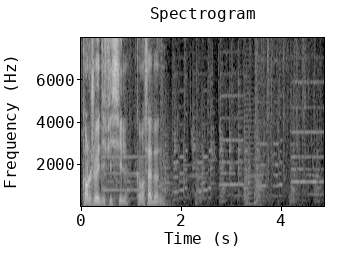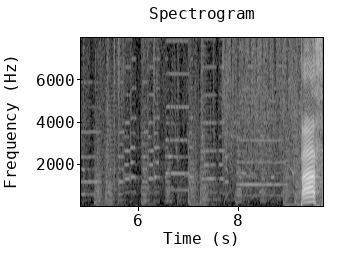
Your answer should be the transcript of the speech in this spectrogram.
quand le jeu est difficile, comment ça donne? Paf.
